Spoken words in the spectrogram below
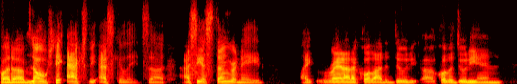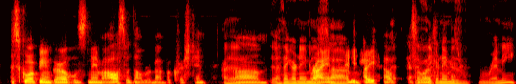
But um, no, shit actually escalates. Uh, I see a stun grenade, like right out of Call of Duty, uh, Call of Duty, and the Scorpion girl, whose name I also don't remember, Christian. I, Um, I think her name Brian, is. Uh, anybody? Oh, I, I think her name is Remy.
